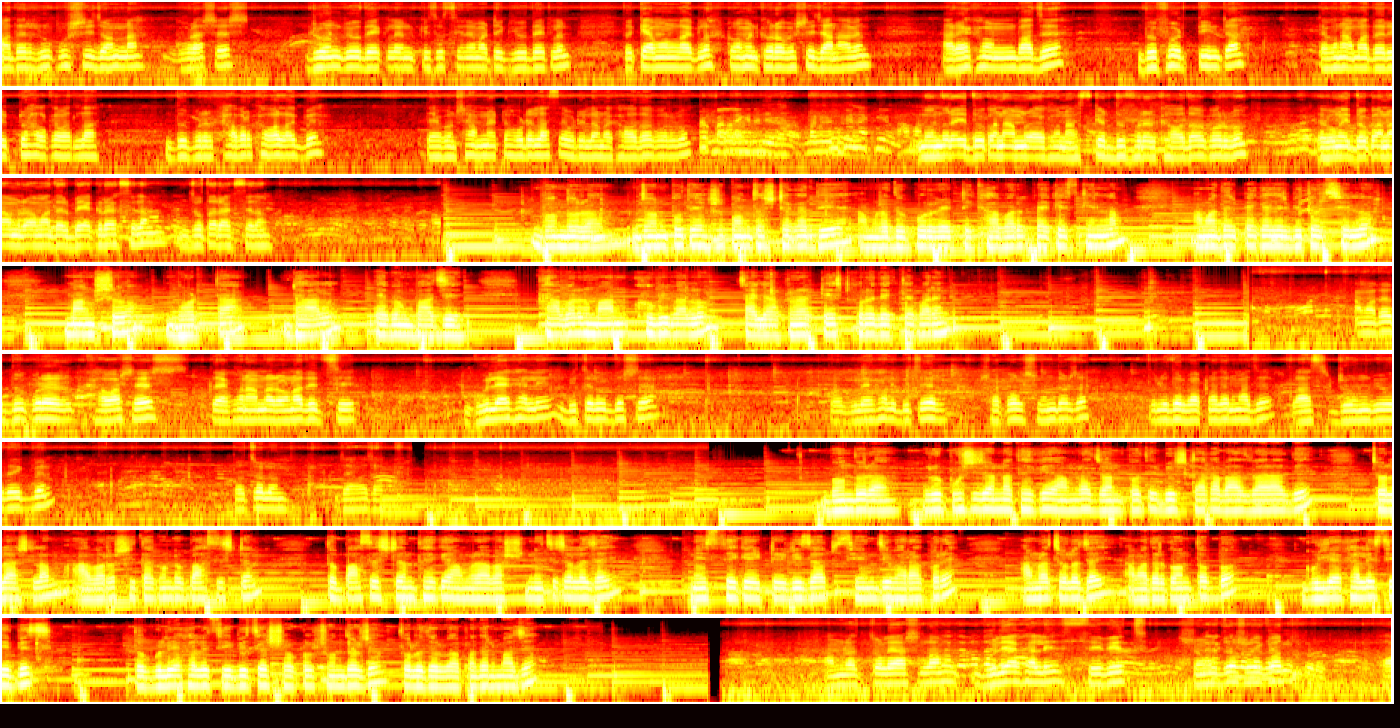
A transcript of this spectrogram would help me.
আমাদের রূপসী ঝর্ণা ঘোরা শেষ। ড্রোন ভিউ দেখলেন, কিছু সিনেমাটিক ভিউ দেখলেন। তো কেমন লাগল? কমেন্ট করে অবশ্যই জানাবেন। আর এখন বাজে দুপুর তিনটা। তখন আমাদের একটু হালকা পাতলা দুপুরের খাবার খাওয়া লাগবে। তো এখন সামনে একটা হোটেল আছে, হোটেলে আমরা খাওয়া দাওয়া করব। বন্ধুরা, এই দোকানে আমরা এখন আজকের দুপুরের খাওয়া দাওয়া করব। এবং এই দোকানে আমরা আমাদের ব্যাগ রাখছিলাম, জুতা রাখছিলাম। বন্ধুরা, জনপ্রতি একশো পঞ্চাশ টাকা দিয়ে আমরা দুপুরের একটি খাবার প্যাকেজ কিনলাম। আমাদের প্যাকেজের ভিতর ছিল মাংস, ভর্তা ঢাল এবং ভাজি। খাবারের মান খুবই ভালো, চাইলে আপনারা টেস্ট করে দেখতে পারেন। আমাদের দুপুরের খাওয়া শেষ, তো এখন আমরা রওনা দিচ্ছি গুলিয়াখালী বিচের উদ্দেশ্যে। তো গুলিয়াখালী বিচের সকল সৌন্দর্য তুলে ধরবো আপনাদের মাঝে। প্লাস ড্রোন ভিউ দেখবেন। তো চলুন, যাওয়া যাক। বন্ধুরা, রূপসী ঝর্ণা থেকে আমরা জনপ্রতি বিশ টাকা বাস ভাড়া দিয়ে চলে আসলাম। আবারও সীতাকুণ্ড বাস স্ট্যান্ড। তো বাস স্ট্যান্ড থেকে আমরা আবার নিচে চলে যাই। নিচ থেকে একটি রিজার্ভ সিএনজি ভাড়া করে আমরা চলে যাই। আমাদের গন্তব্য গুলিয়াখালী সি বিচ। তো গুলিয়াখালী সি বিচের সকল সৌন্দর্য তুলে ধরবো আপনাদের মাঝে। আমরা চলে আসলাম গুলিয়াখালী সি বিচ সমুদ্র সৈকত।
